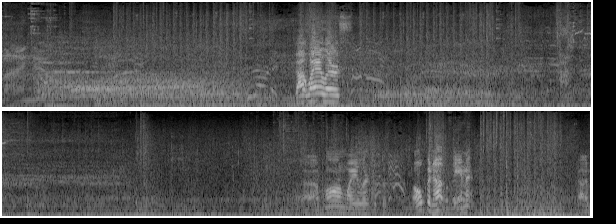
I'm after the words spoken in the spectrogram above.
Mine now. Got whalers. Come on, whaler. Get the... Open up, damn it. Got him.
